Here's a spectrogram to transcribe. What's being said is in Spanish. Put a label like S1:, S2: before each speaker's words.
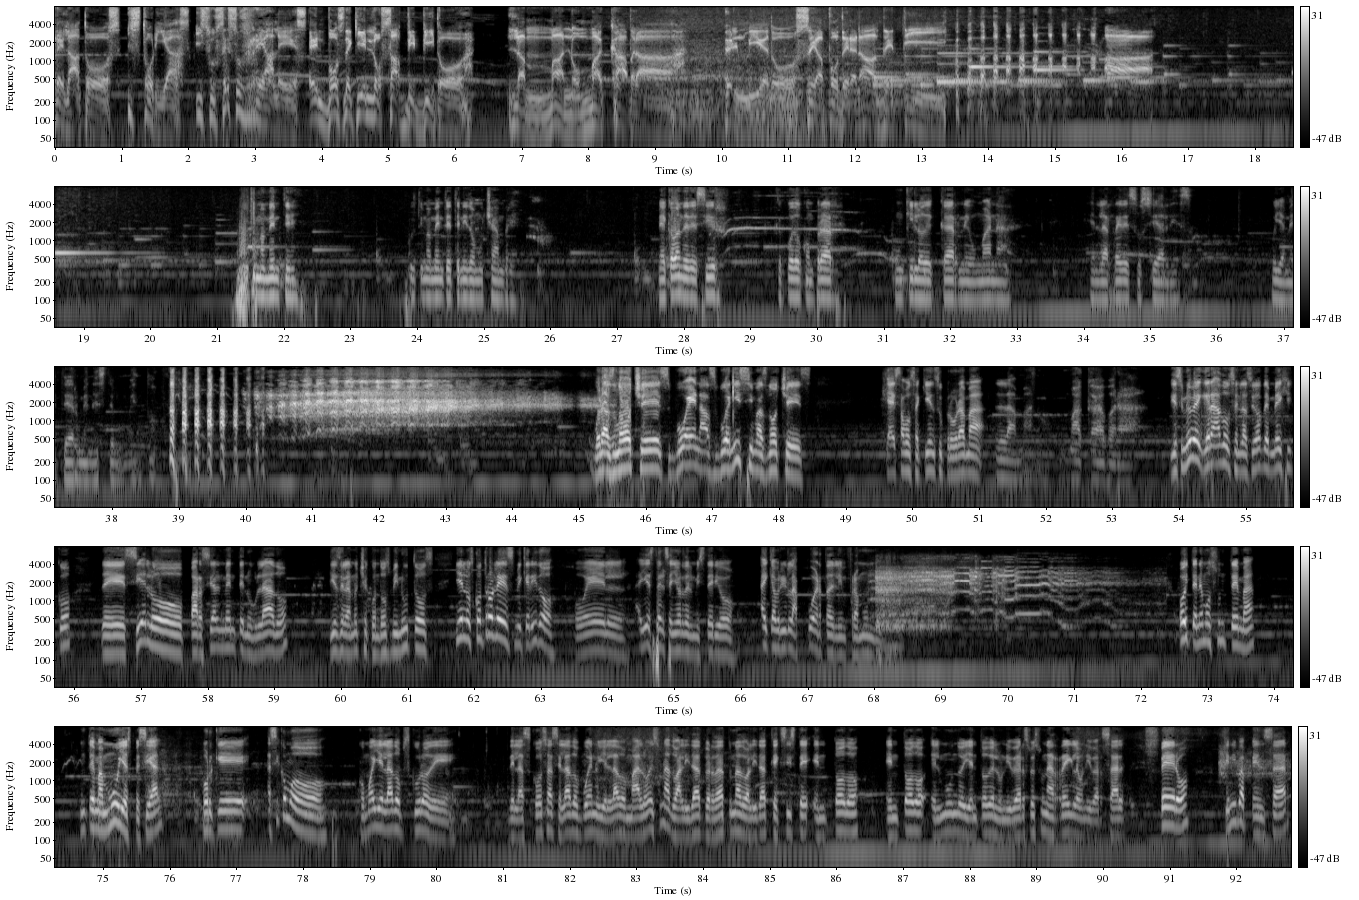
S1: Relatos, historias y sucesos reales en voz de quien los ha vivido. La mano macabra. El miedo se apoderará de ti.
S2: Últimamente, últimamente he tenido mucha hambre. Me acaban de decir que puedo comprar un kilo de carne humana en las redes sociales. Voy a meterme en este momento. Buenas noches, buenas, buenísimas noches. Ya estamos aquí en su programa La Mano Macabra. 19 grados en la Ciudad de México, de cielo parcialmente nublado, 10 de la noche con dos minutos. Y en los controles, mi querido Joel, ahí está el Señor del Misterio. Hay que abrir la puerta del inframundo. Hoy tenemos un tema, un tema muy especial, porque así como como hay el lado oscuro de, de las cosas, el lado bueno y el lado malo, es una dualidad, ¿verdad? Una dualidad que existe en todo, en todo el mundo y en todo el universo, es una regla universal. Pero, ¿quién iba a pensar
